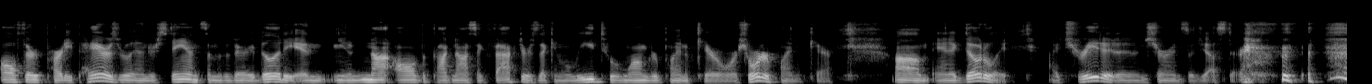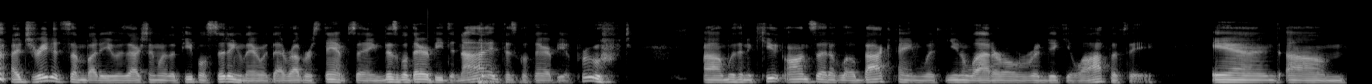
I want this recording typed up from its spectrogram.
all third-party payers really understand some of the variability and you know not all the prognostic factors that can lead to a longer plan of care or a shorter plan of care. Um, anecdotally, I treated an insurance adjuster. I treated somebody who was actually one of the people sitting there with that rubber stamp saying physical therapy denied, physical therapy approved, um, with an acute onset of low back pain with unilateral radiculopathy. And um,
